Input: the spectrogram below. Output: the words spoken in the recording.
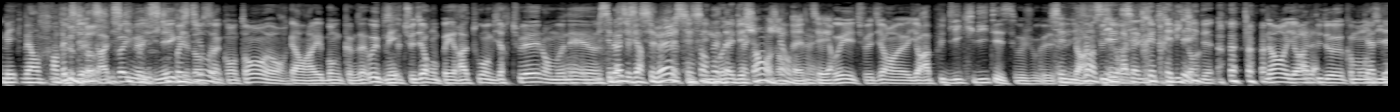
Mais, mais en, en fait, Je n'arrive pas à imaginer que dans dire, 50 ans, on regardera les banques comme ça. Oui, parce Mais- que tu veux dire, on payera tout en virtuel, en monnaie. euh, Mais c'est Bah, pas du c'est- c'est virtuel, c'est une monnaie d'échange en fait. Oui, tu veux dire, euh, il y aura plus de liquidité. c'est non, très très liquide. Non, il y aura plus de, comment on a dit,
